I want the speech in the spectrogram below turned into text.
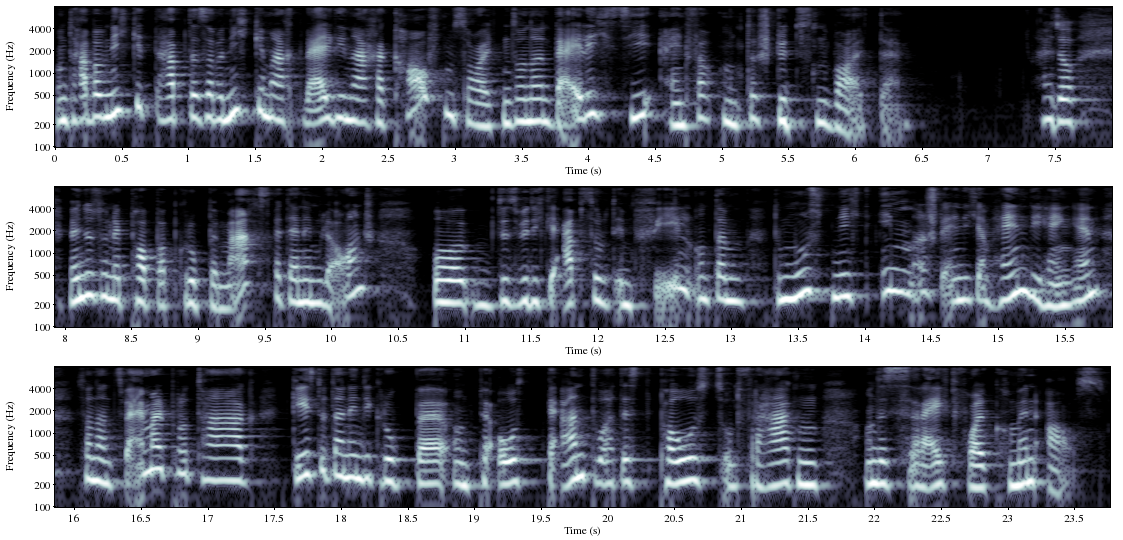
und habe hab das aber nicht gemacht, weil die nachher kaufen sollten, sondern weil ich sie einfach unterstützen wollte. Also, wenn du so eine Pop-up-Gruppe machst bei deinem Launch, oh, das würde ich dir absolut empfehlen und dann, du musst nicht immer ständig am Handy hängen, sondern zweimal pro Tag gehst du dann in die Gruppe und beantwortest Posts und Fragen und es reicht vollkommen aus.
